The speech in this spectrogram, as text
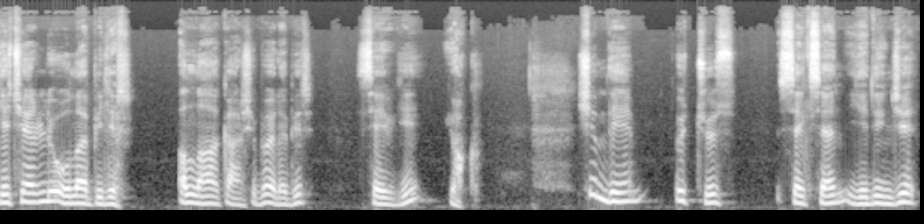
geçerli olabilir. Allah'a karşı böyle bir sevgi yok. Şimdi 387.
